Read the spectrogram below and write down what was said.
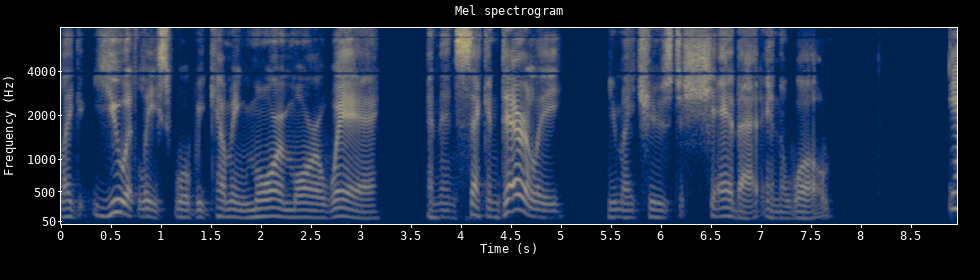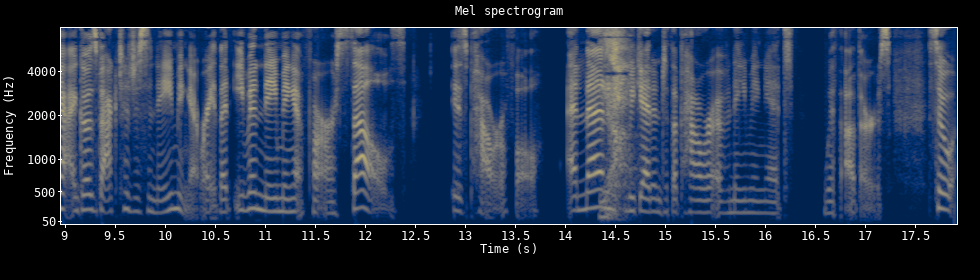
Like you at least will be becoming more and more aware. And then secondarily, you may choose to share that in the world. Yeah, it goes back to just naming it, right? That even naming it for ourselves is powerful. And then yeah. we get into the power of naming it with others. So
